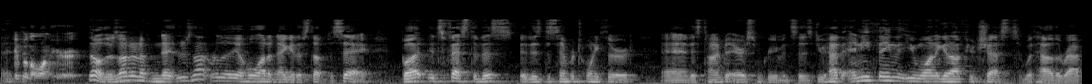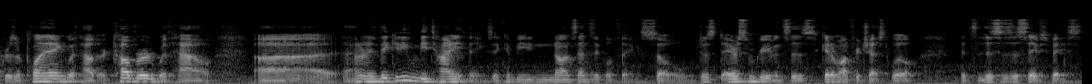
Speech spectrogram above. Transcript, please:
People don't want to hear it. no, there's not enough. Ne- there's not really a whole lot of negative stuff to say. But it's Festivus. It is December 23rd, and it's time to air some grievances. Do you have anything that you want to get off your chest with how the Raptors are playing, with how they're covered, with how uh, I don't know. They could even be tiny things. It could be nonsensical things. So just air some grievances. Get them off your chest, Will. It's this is a safe space.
